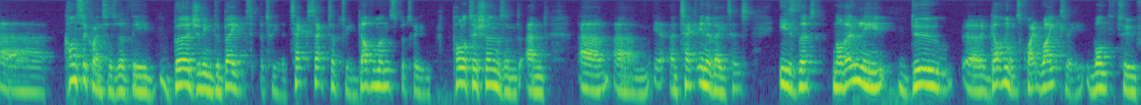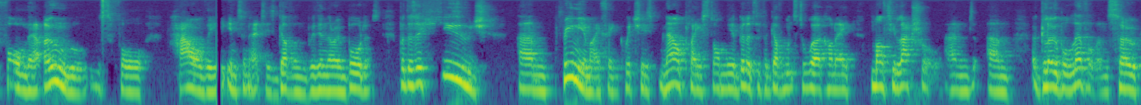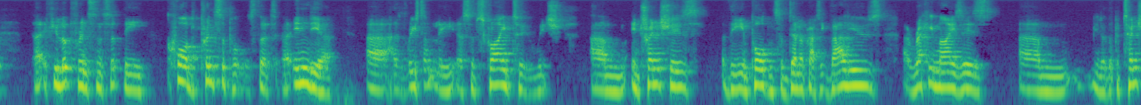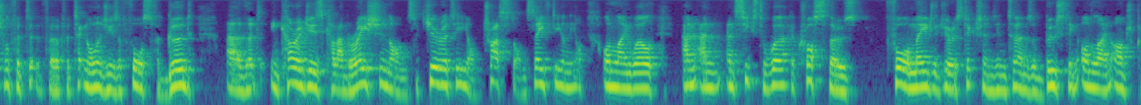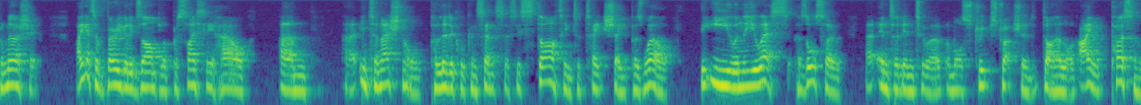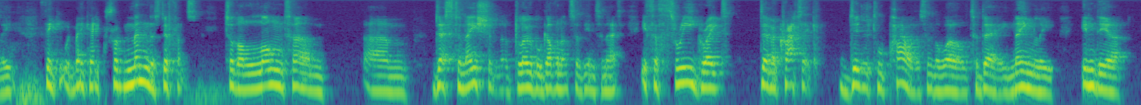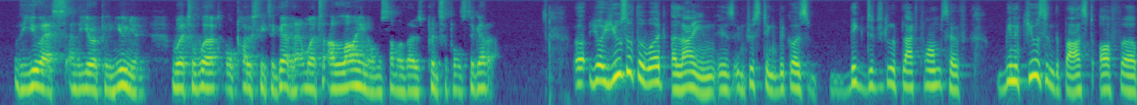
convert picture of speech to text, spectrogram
uh, consequences of the burgeoning debate between the tech sector, between governments, between politicians, and and um, um, and tech innovators is that not only do uh, governments quite rightly want to form their own rules for how the internet is governed within their own borders. But there's a huge um, premium, I think, which is now placed on the ability for governments to work on a multilateral and um, a global level. And so, uh, if you look, for instance, at the Quad principles that uh, India uh, has recently uh, subscribed to, which um, entrenches the importance of democratic values, uh, recognizes um, you know the potential for, t- for, for technology as a force for good, uh, that encourages collaboration on security, on trust, on safety in the online world, and, and, and seeks to work across those four major jurisdictions in terms of boosting online entrepreneurship. I think it's a very good example of precisely how um, uh, international political consensus is starting to take shape as well. The EU and the US has also uh, entered into a, a more strict structured dialogue. I personally think it would make a tremendous difference to the long term um, destination of global governance of the internet if the three great democratic digital powers in the world today, namely India, the US, and the European Union, were to work more closely together and were to align on some of those principles together. Uh, your use of the word align is interesting because big digital platforms have been accused in the past of uh,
